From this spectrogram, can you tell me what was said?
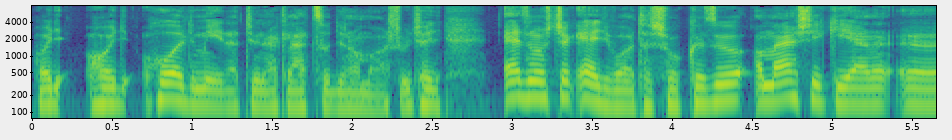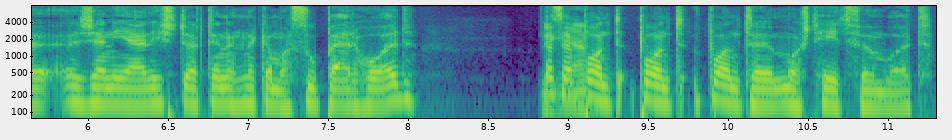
hogy, hogy hold méretűnek látszódjon a Mars. Úgyhogy ez most csak egy volt a sok közül. A másik ilyen ö, zseniális történet nekem a Superhold. Ez pont, pont, pont most hétfőn volt.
